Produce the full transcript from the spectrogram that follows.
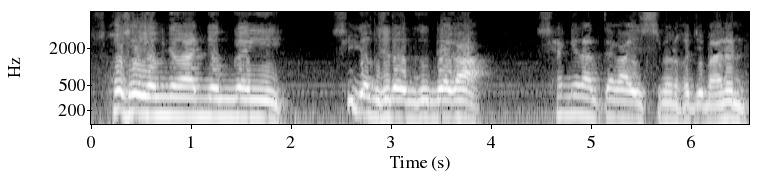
소소영령한 영광이 실령스러운 그 내가 생겨난 때가 있으면 하지만은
